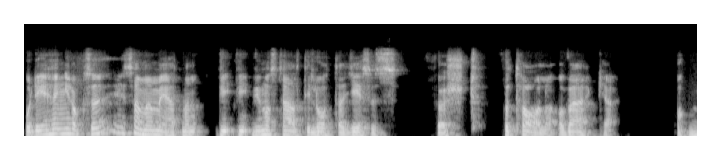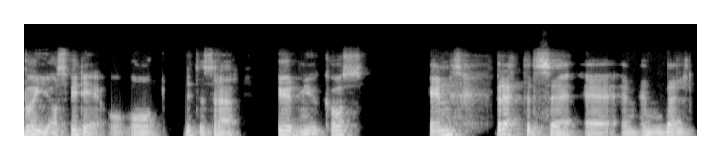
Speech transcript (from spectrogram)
och det hänger också samman med att man, vi, vi måste alltid låta Jesus först få tala och verka och böja oss vid det och, och lite sådär ödmjuka oss. En berättelse, eh, en, en väldigt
